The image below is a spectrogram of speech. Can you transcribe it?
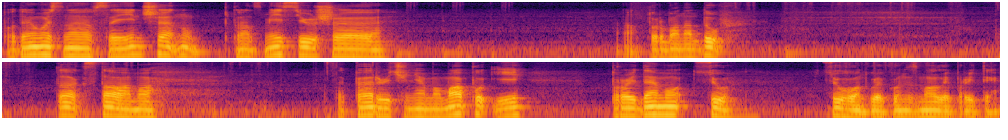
Подивимось на все інше. Ну, трансмісію ще. А, турбонадув. Так, ставимо. Тепер відчиняємо мапу і пройдемо цю, цю гонку, яку не змогли пройти.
